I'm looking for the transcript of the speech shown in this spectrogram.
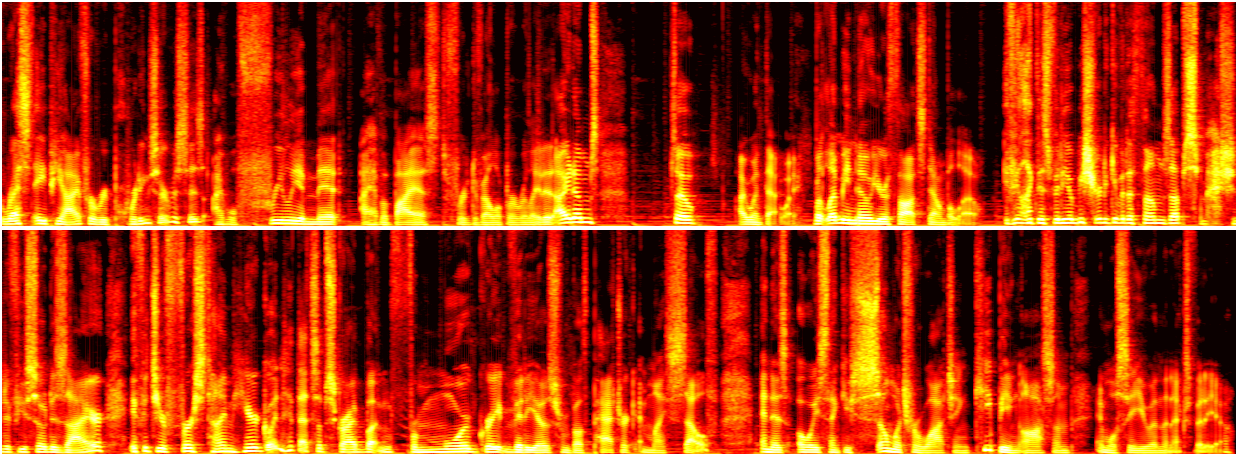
REST API for reporting services. I will freely admit I have a bias for developer related items, so I went that way. But let me know your thoughts down below. If you like this video, be sure to give it a thumbs up, smash it if you so desire. If it's your first time here, go ahead and hit that subscribe button for more great videos from both Patrick and myself. And as always, thank you so much for watching, keep being awesome, and we'll see you in the next video.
